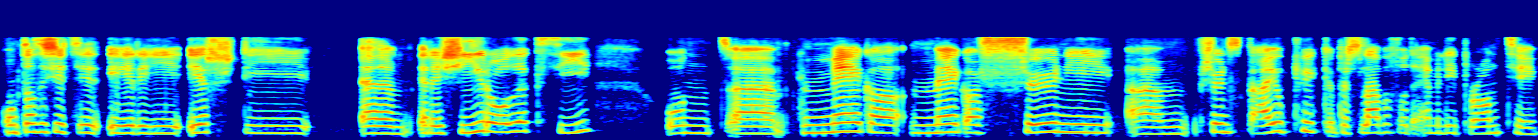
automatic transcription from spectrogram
Und das ist jetzt ihre erste ähm, Regierolle gewesen und äh, mega, mega schöne, ähm, schönes Biopic über das Leben von der Emily Bronte.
